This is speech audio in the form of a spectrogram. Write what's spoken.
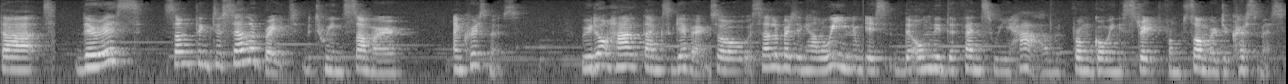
that there is something to celebrate between summer and Christmas. We don't have Thanksgiving, so celebrating Halloween is the only defense we have from going straight from summer to Christmas.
